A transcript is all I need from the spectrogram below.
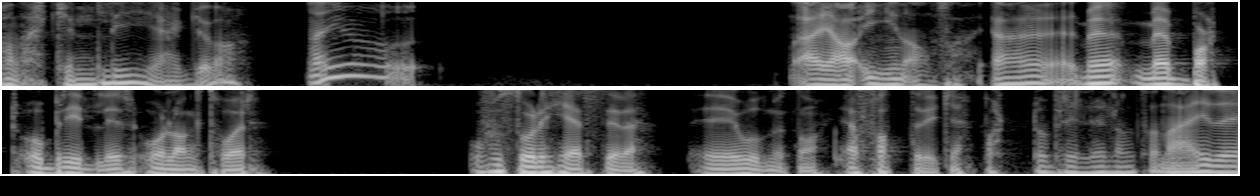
han er ikke en lege, da. Nei, jo Nei, jeg har ingen anelse. Jeg, Med, med bart og briller og langt hår. Hvorfor står det helt stille i hodet mitt nå? Jeg fatter ikke. Bart og briller langt hår Nei, det,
